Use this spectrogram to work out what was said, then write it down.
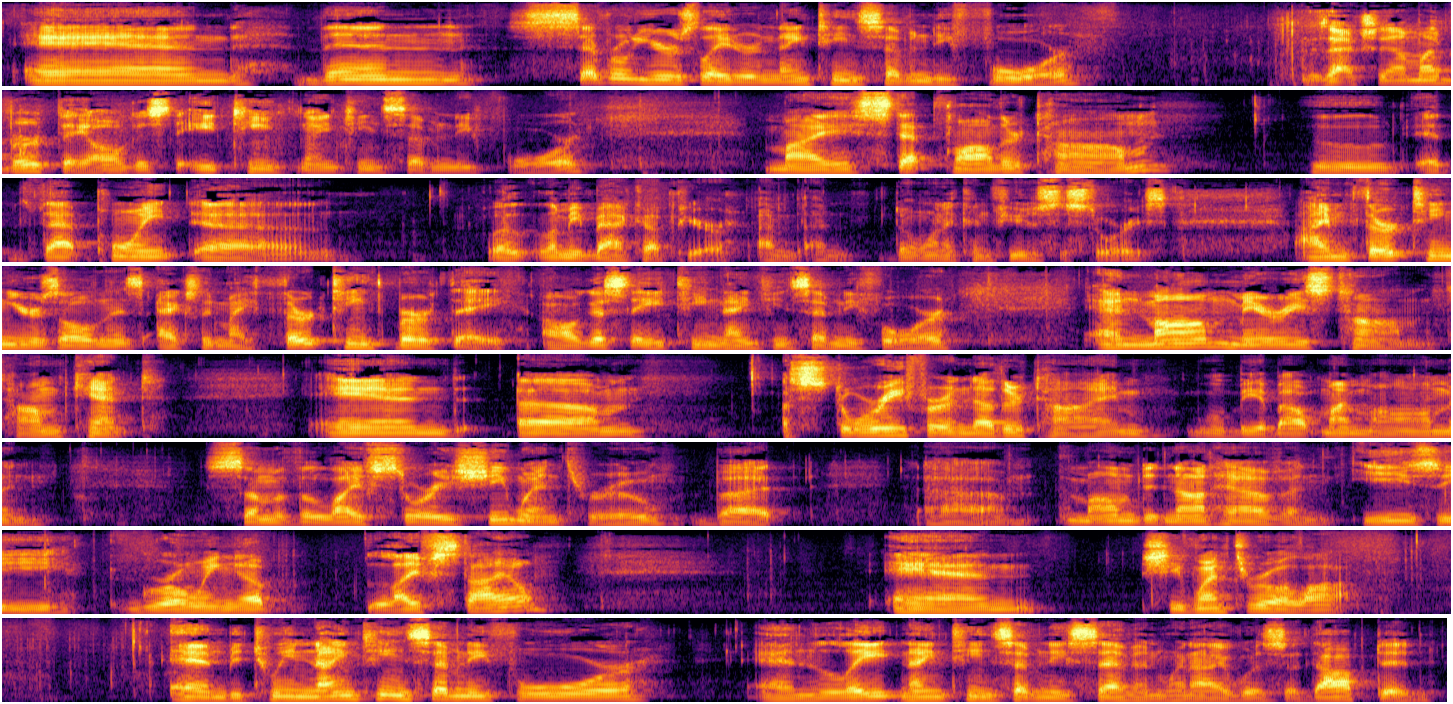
And then several years later, in 1974, it was actually on my birthday, August 18th, 1974. My stepfather, Tom, who at that point, uh, well, let me back up here. I'm, I do not want to confuse the stories. I'm 13 years old, and it's actually my 13th birthday, August 18, 1974. And mom marries Tom, Tom Kent. And um, a story for another time will be about my mom and some of the life stories she went through, but uh, mom did not have an easy growing up lifestyle, and she went through a lot. And between 1974 and late 1977, when I was adopted,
